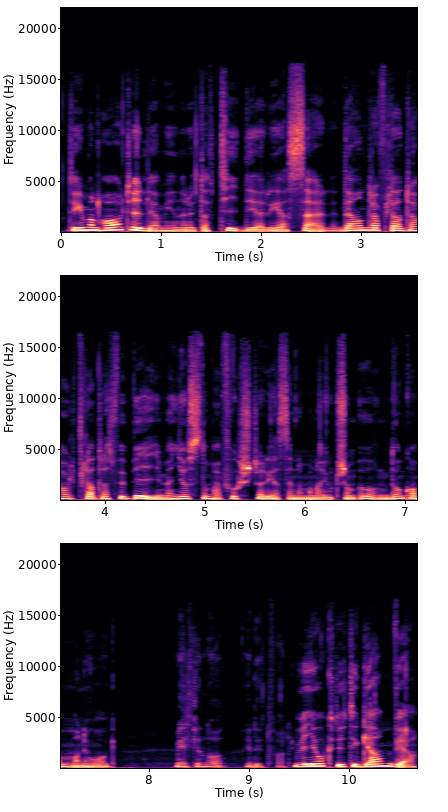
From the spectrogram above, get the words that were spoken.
Jag tycker man har tydliga minnen av tidiga resor. Det andra fladdrar, har fladdrat förbi, men just de här första resorna man har gjort som ung, de kommer man ihåg. Vilken då, i ditt fall? Vi åkte ju till Gambia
